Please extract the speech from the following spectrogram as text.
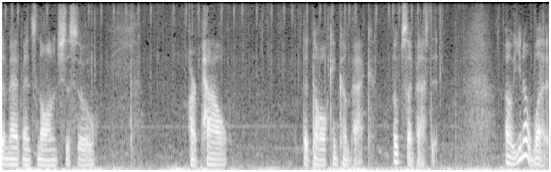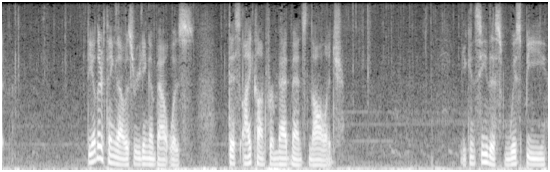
the madman's knowledge just so our pal, the doll, can come back. Oops, I passed it. Oh, you know what? The other thing I was reading about was this icon for Madman's Knowledge. You can see this wispy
